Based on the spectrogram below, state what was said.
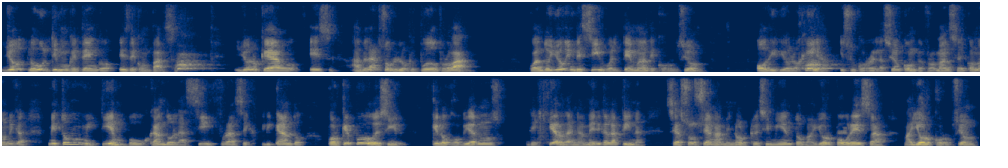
Yo lo último que tengo es de comparsa yo lo que hago es hablar sobre lo que puedo probar. Cuando yo investigo el tema de corrupción o de ideología y su correlación con performance económica, me tomo mi tiempo buscando las cifras, explicando por qué puedo decir que los gobiernos de izquierda en América Latina se asocian a menor crecimiento, mayor pobreza, mayor corrupción,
